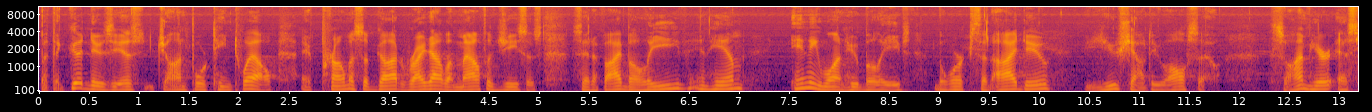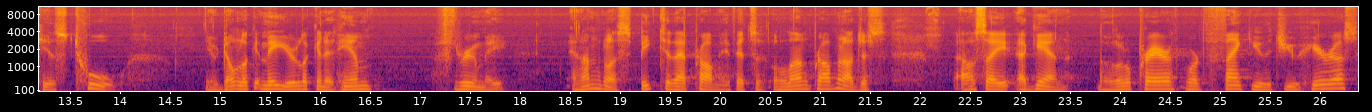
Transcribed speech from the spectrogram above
But the good news is John 14, 12, a promise of God right out of the mouth of Jesus said, If I believe in him, anyone who believes the works that I do, you shall do also. So I'm here as his tool. You know, don't look at me, you're looking at him through me. And I'm going to speak to that problem. If it's a lung problem, I'll just I'll say again, the little prayer, Lord, thank you that you hear us.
